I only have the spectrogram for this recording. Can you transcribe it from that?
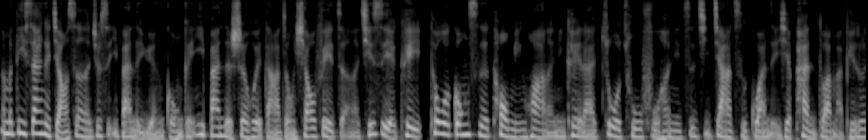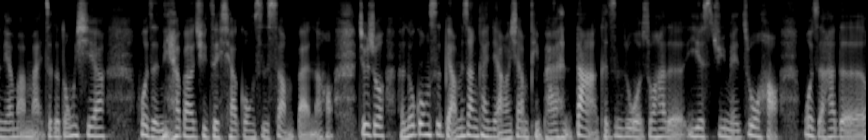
那么第三个角色呢，就是一般的员工跟一般的社会大众消费者呢，其实也可以透过公司的透明化呢，你可以来做出符合你自己价值观的一些判断嘛。比如说你要不要买这个东西啊，或者你要不要去这家公司上班然后 就是说很多公司表面上看起来好像品牌很大，可是如果说它的 ESG 没做好，或者它的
